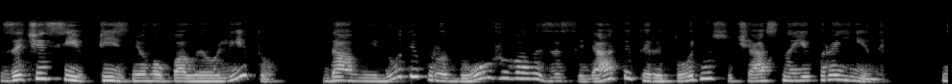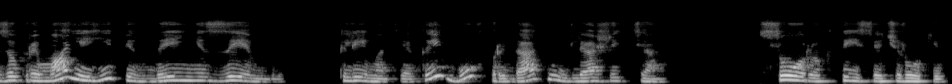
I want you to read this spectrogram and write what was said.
за часів пізнього палеоліту давні люди продовжували заселяти територію сучасної країни, зокрема її південні землі, клімат який був придатним для життя. 40 тисяч років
